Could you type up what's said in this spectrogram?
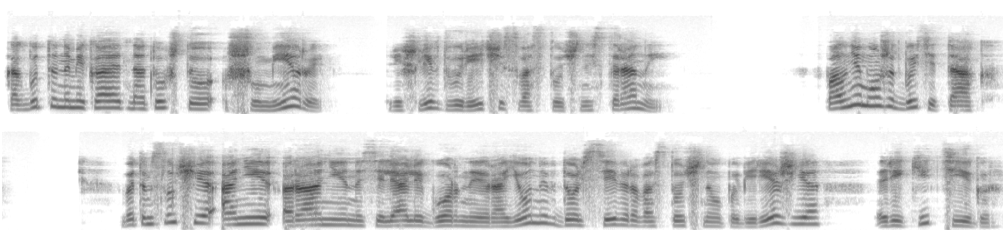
как будто намекает на то, что шумеры пришли в двуречье с восточной стороны. Вполне может быть и так. В этом случае они ранее населяли горные районы вдоль северо-восточного побережья реки Тигр.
